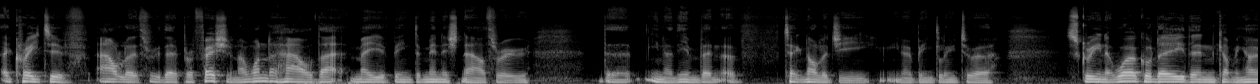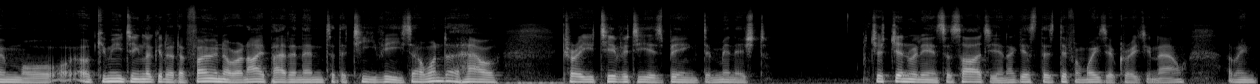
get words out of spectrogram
a creative outlet through their profession. I wonder how that may have been diminished now through the you know the invent of technology. You know, being glued to a screen at work all day, then coming home or, or commuting, looking at a phone or an iPad, and then to the TV. So I wonder how creativity is being diminished just generally in society. And I guess there's different ways of creating now. I mean,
